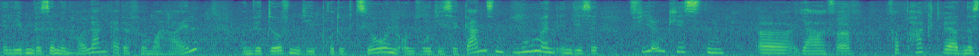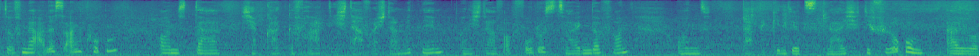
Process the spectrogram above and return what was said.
Ihr Lieben, wir sind in Holland bei der Firma Heil und wir dürfen die Produktion und wo diese ganzen Blumen in diese vielen Kisten äh, ja, ver verpackt werden, das dürfen wir alles angucken. Und da, ich habe gerade gefragt, ich darf euch da mitnehmen und ich darf auch Fotos zeigen davon. Und da beginnt jetzt gleich die Führung. Also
